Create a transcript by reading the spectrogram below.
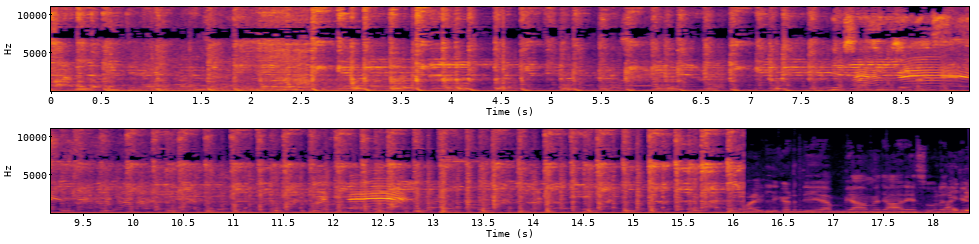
भाई अब यहाँ में जा रहे हैं सूरज के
